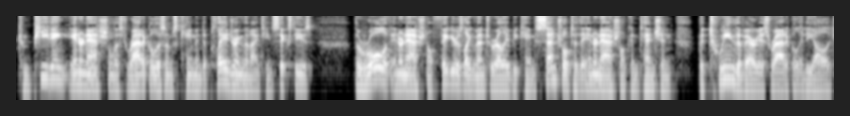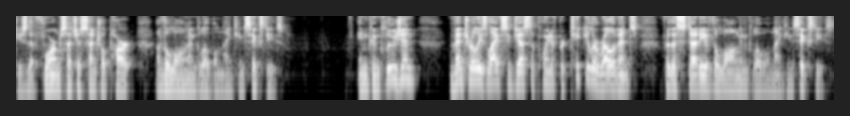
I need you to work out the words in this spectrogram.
competing internationalist radicalisms came into play during the 1960s, the role of international figures like Venturelli became central to the international contention between the various radical ideologies that formed such a central part of the long and global 1960s. In conclusion, Venturelli's life suggests a point of particular relevance for the study of the long and global 1960s.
